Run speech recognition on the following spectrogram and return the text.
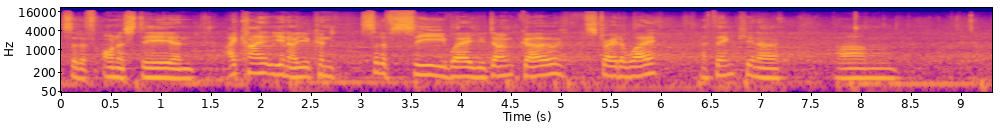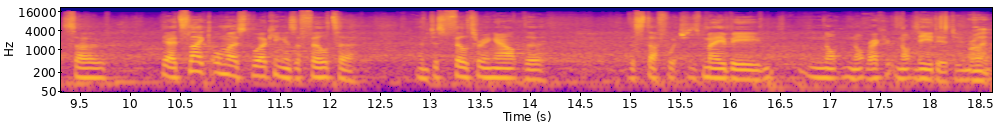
sort of honesty, and I kind of, you know, you can sort of see where you don't go straight away. I think, you know, Um, so, yeah, it's like almost working as a filter and just filtering out the the stuff which is maybe not not rec- not needed. You know? Right.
